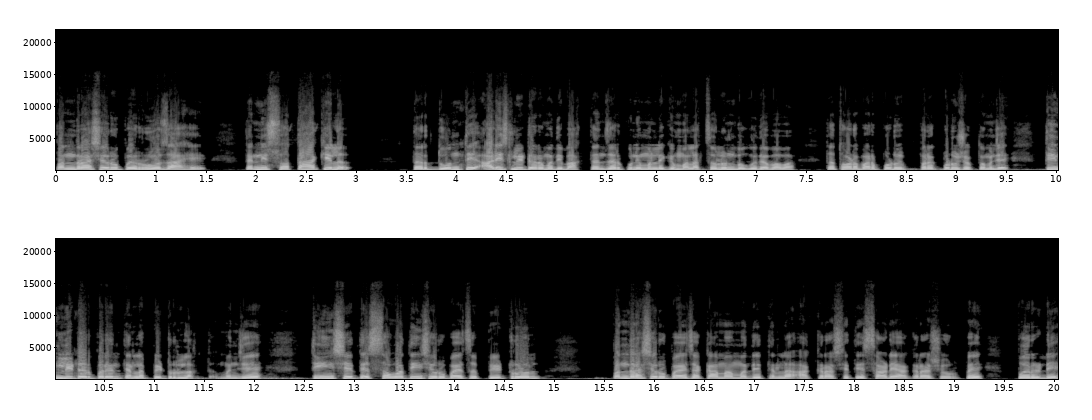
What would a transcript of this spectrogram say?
पंधराशे रुपये रोज आहे त्यांनी स्वतः केलं तर दोन ते अडीच लिटरमध्ये भागतं जर कुणी म्हणलं की मला चलून बघू द्या बाबा तर थोडाफार पडू फरक पडू शकतो. म्हणजे तीन लिटरपर्यंत त्यांना पेट्रोल लागतं. म्हणजे तीनशे ते सव्वा तीनशे रुपयाचं पेट्रोल पंधराशे रुपयाच्या कामामध्ये त्यांना अकराशे ते साडे अकराशे रुपये पर डे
